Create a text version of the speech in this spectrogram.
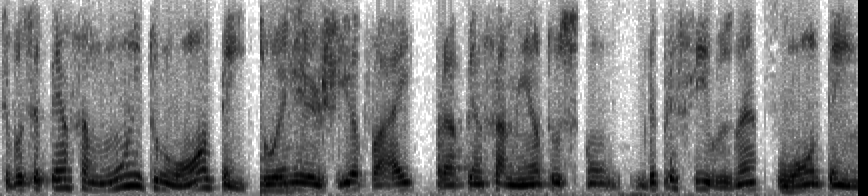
Se você pensa muito no ontem, sua energia vai para pensamentos com, depressivos, né? O ontem,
